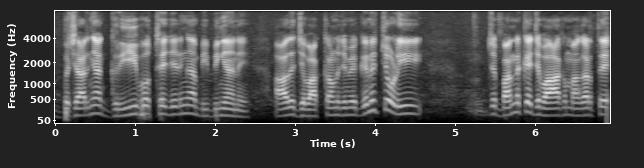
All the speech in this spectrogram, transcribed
ਵਿਚਾਰੀਆਂ ਗਰੀਬ ਉੱਥੇ ਜਿਹੜੀਆਂ ਬੀਬੀਆਂ ਨੇ ਆਪਦੇ ਜਵਾਕਾਂ ਨੂੰ ਜਿਵੇਂ ਅੱਗੇ ਨੇ ਝੋਲੀ ਜੇ ਬੰਨ ਕੇ ਜਵਾਕ ਮਗਰ ਤੇ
